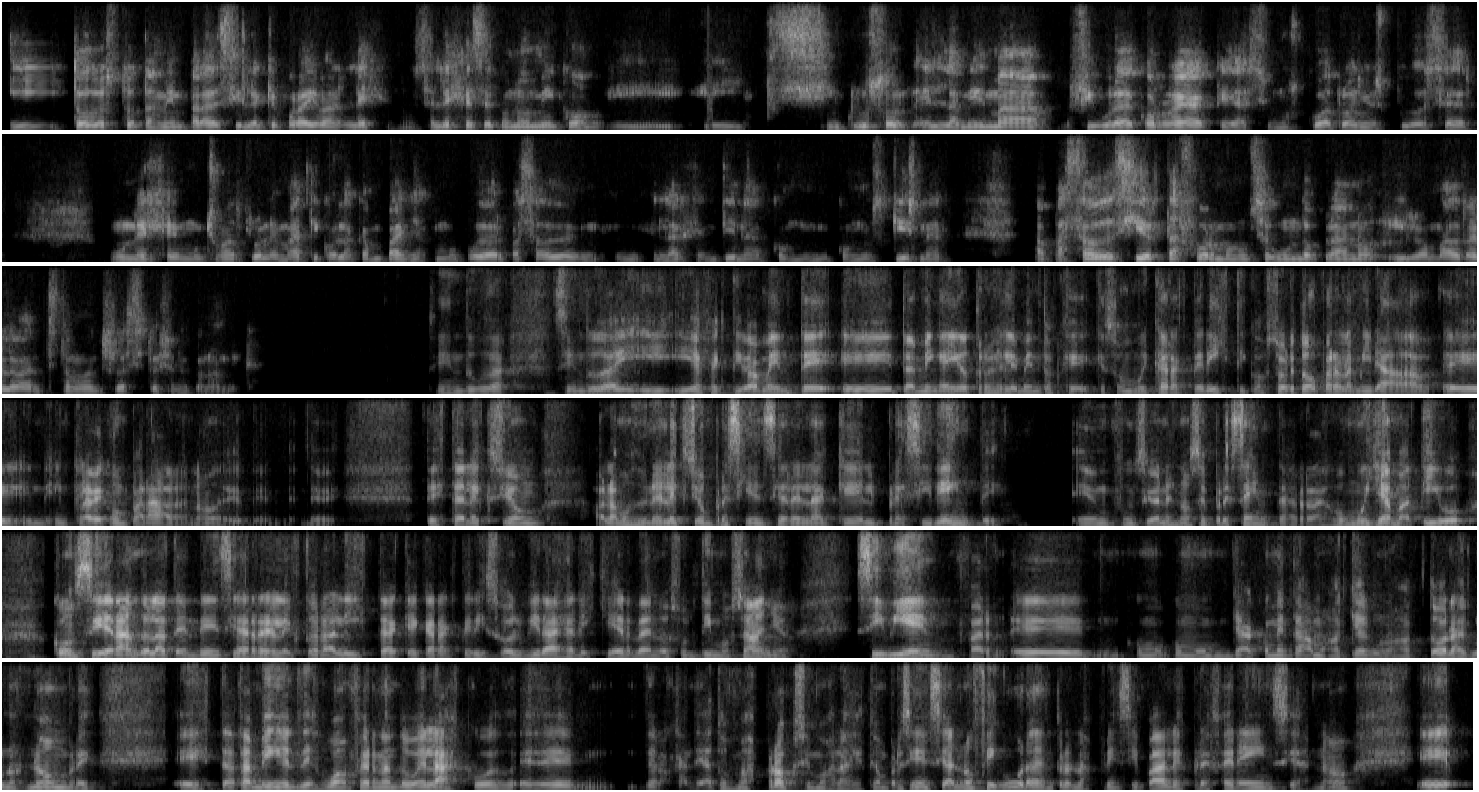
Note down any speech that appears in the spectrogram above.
Y todo esto también para decirle que por ahí va el eje. El eje es económico y, incluso en la misma figura de Correa, que hace unos cuatro años pudo ser un eje mucho más problemático la campaña, como pudo haber pasado en, en, la Argentina con, con, los Kirchner, ha pasado de cierta forma a un segundo plano y lo más relevante en este momento es la situación económica. Sin duda, sin duda. Y, efectivamente eh, también hay otros elementos que, son muy característicos, sobre todo para la mirada eh, en, clave comparada ¿no? de, de, esta elección. Hablamos de una elección presidencial en la que el presidente en funciones no se presenta, rasgo muy llamativo considerando la tendencia reelectoralista que caracterizó el viraje a la izquierda en los últimos años. Si bien, eh, como, ya comentábamos aquí algunos actores, algunos nombres, Está también el de Juan Fernando Velasco, de, los candidatos más próximos a la gestión presidencial, no figura dentro de las principales preferencias, ¿no? Eh,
